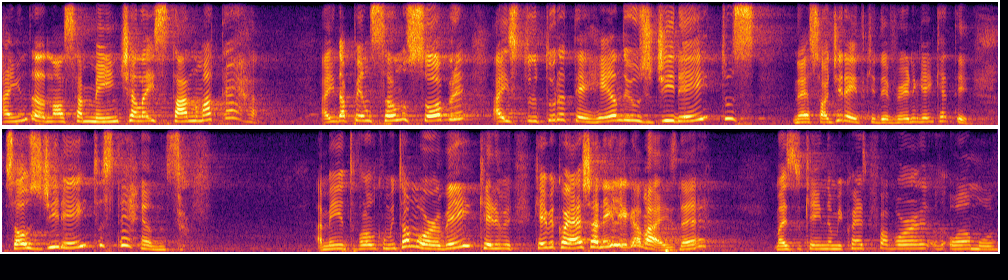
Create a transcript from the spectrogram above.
ainda nossa mente ela está numa terra. Ainda pensamos sobre a estrutura terrena e os direitos, não é só direito, que dever ninguém quer ter, só os direitos terrenos. Amém? Estou falando com muito amor, amém? Quem, quem me conhece já nem liga mais, né? Mas quem não me conhece, por favor, eu amo.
